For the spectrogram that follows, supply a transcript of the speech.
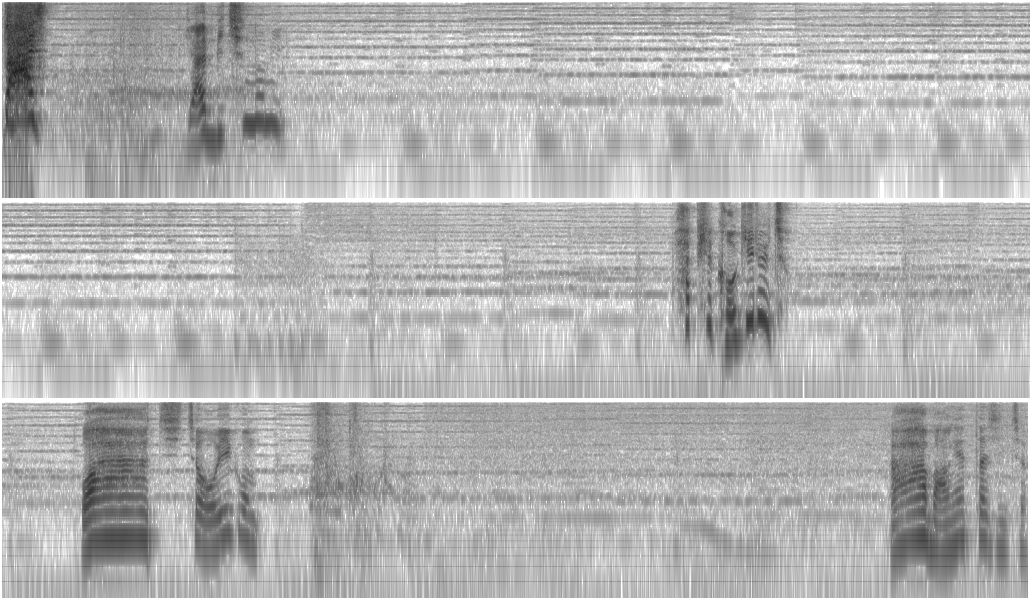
나! 씨! 야 미친 놈이. 하필 거기를 쳐. 와 진짜 어이가 없. 망했다 진짜.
